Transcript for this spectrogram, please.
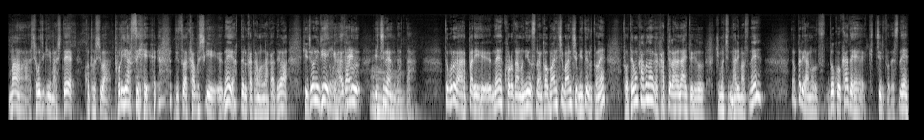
まあ正直言いまして今年は取りやすい実は株式ねやってる方の中では非常に利益が上がる1年だった。ところがやっぱりね、コロナのニュースなんかを毎日毎日見てるとね、とても株なんか買ってられないという気持ちになりますね。やっぱりあのどこかできっちりとですね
